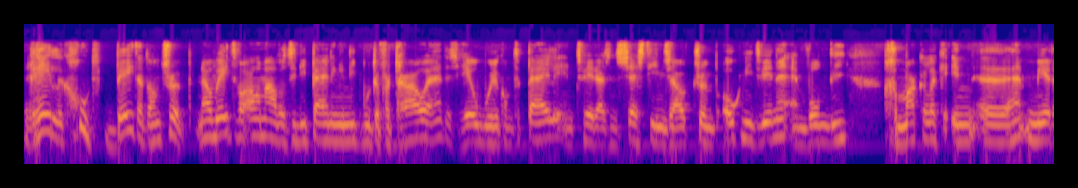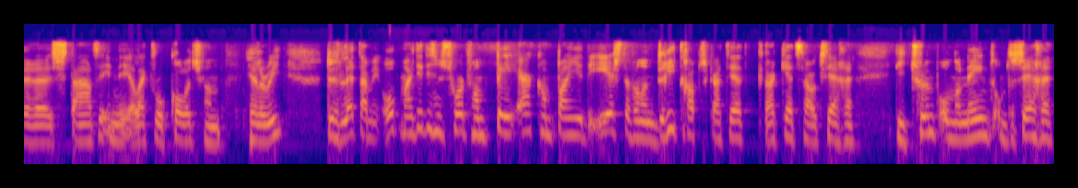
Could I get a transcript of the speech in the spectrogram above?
redelijk goed. Beter dan Trump. Nou weten we allemaal dat we die peilingen niet moeten vertrouwen. Hè. Het is heel moeilijk om te peilen. In 2016 zou Trump ook niet winnen en won die gemakkelijk in uh, meerdere staten in de Electoral College van Hillary. Dus let daarmee op. Maar dit is een soort van PR-campagne. De eerste van een drietrapsraket zou ik zeggen. Die Trump onderneemt om te zeggen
